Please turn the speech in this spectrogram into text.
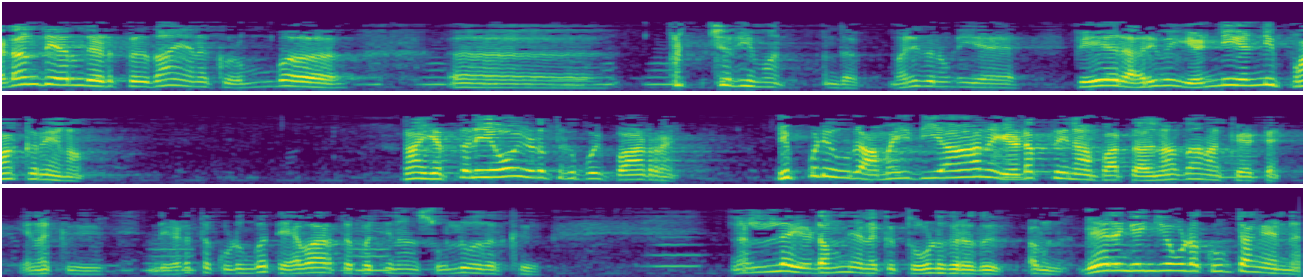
இடம் தேர்ந்து எடுத்ததுதான் எனக்கு ரொம்ப ஆச்சரியமான அந்த மனிதனுடைய பேர் அறிவை எண்ணி எண்ணி பார்க்கிறேன் நான். நான் எத்தனையோ இடத்துக்கு போய் பாடுறேன். இப்படி ஒரு அமைதியான இடத்தை நான் பார்த்தேன் அதனால தான் நான் கேட்டேன். எனக்கு இந்த இடத்தை கொடுங்க தேவாரத்தை பத்தி நான் சொல்லுவதற்கு நல்ல இடம்னு எனக்கு தோணுகிறது அப்படின்னு. வேற எங்கெங்கயோ கூட கூப்பிட்டாங்க என்ன.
